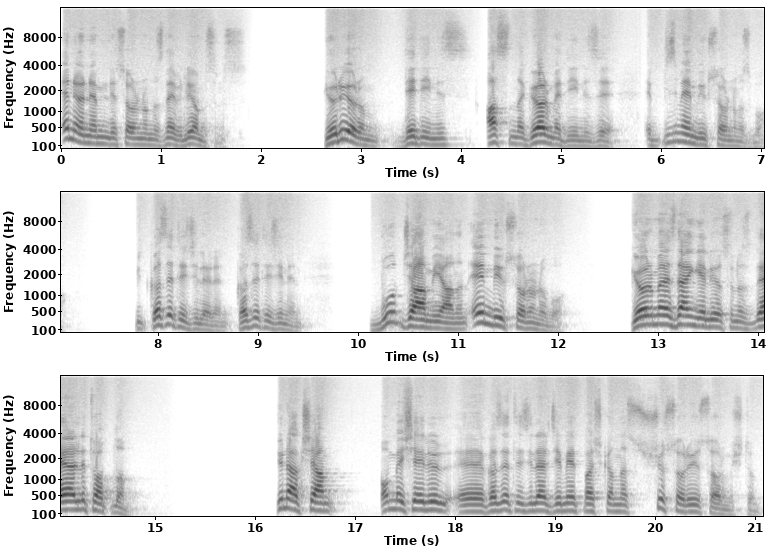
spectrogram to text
En önemli sorunumuz ne biliyor musunuz? Görüyorum dediğiniz aslında görmediğinizi e, bizim en büyük sorunumuz bu. Gazetecilerin, gazetecinin bu camianın en büyük sorunu bu. Görmezden geliyorsunuz değerli toplum. Dün akşam 15 Eylül e, Gazeteciler Cemiyet Başkanı'na şu soruyu sormuştum.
